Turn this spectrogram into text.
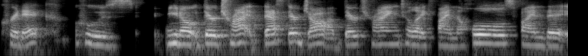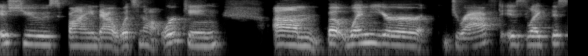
critic who's you know they're trying that's their job. They're trying to like find the holes find the issues find out what's not working. Um, but when your draft is like this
